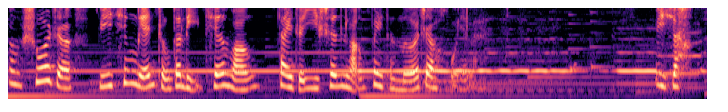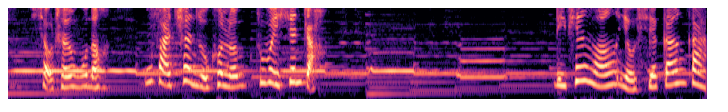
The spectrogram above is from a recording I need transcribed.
正说着，鼻青脸肿的李天王带着一身狼狈的哪吒回来。陛下，小臣无能，无法劝阻昆仑诸位仙长。李天王有些尴尬，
